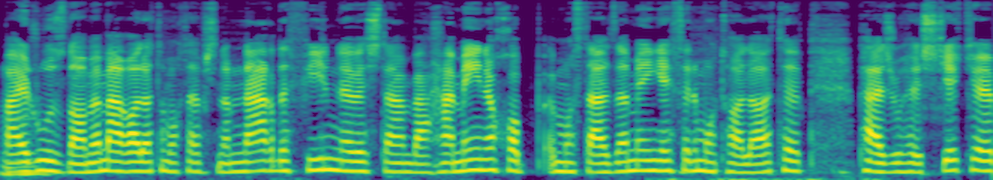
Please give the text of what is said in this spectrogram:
برای روزنامه مقالات مختلف شدم نقد فیلم نوشتم و همه اینا خب مستلزم این یک سری مطالعات پژوهشیه که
